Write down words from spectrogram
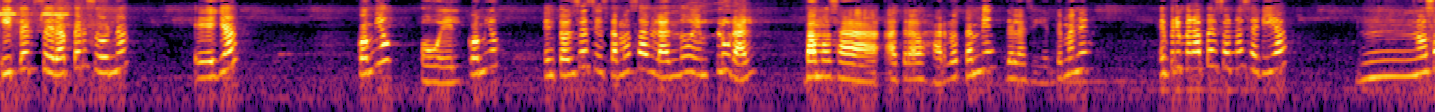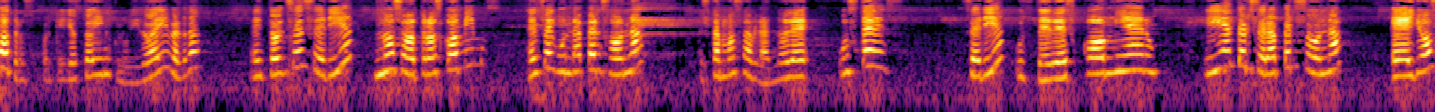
Y tercera persona, ella comió o él comió. Entonces, si estamos hablando en plural, vamos a, trabajarlo también de la siguiente manera. En primera persona sería nosotros, porque yo estoy incluido ahí, ¿verdad? Entonces sería nosotros comimos. En segunda persona estamos hablando de ustedes sería ustedes comieron. Y en tercera persona, ellos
